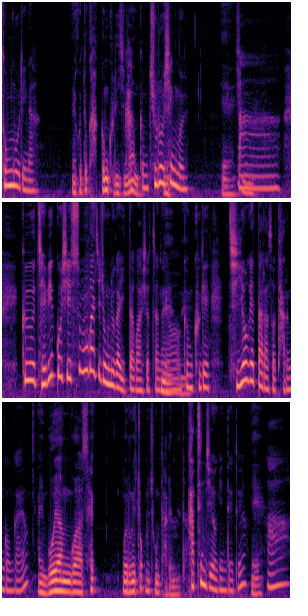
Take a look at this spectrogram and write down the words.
동물이나 예, 그것도 가끔 그리지만 가끔 주로 예. 식물. 예, 식물. 아. 그 제비꽃이 스무 가지 종류가 있다고 하셨잖아요. 네, 네. 그럼 그게 지역에 따라서 다른 건가요? 아니 모양과 색 뭐 이런 게 조금 조금 다릅니다. 같은 지역인데도요? 예, 아,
